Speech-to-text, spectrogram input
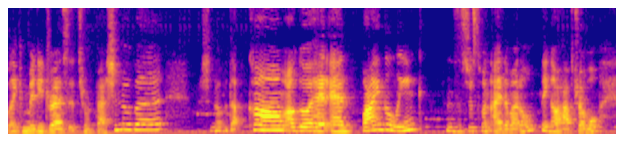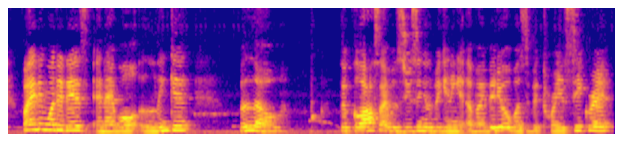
like midi dress. It's from Fashion Nova, fashionnova.com. I'll go ahead and find the link since it's just one item. I don't think I'll have trouble finding what it is and I will link it below. The gloss I was using in the beginning of my video was Victoria's Secret,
